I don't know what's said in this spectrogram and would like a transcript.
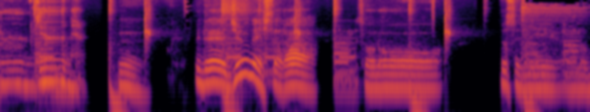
うん、10年。思う。うん。で、10年したら、その、要するに、あの、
